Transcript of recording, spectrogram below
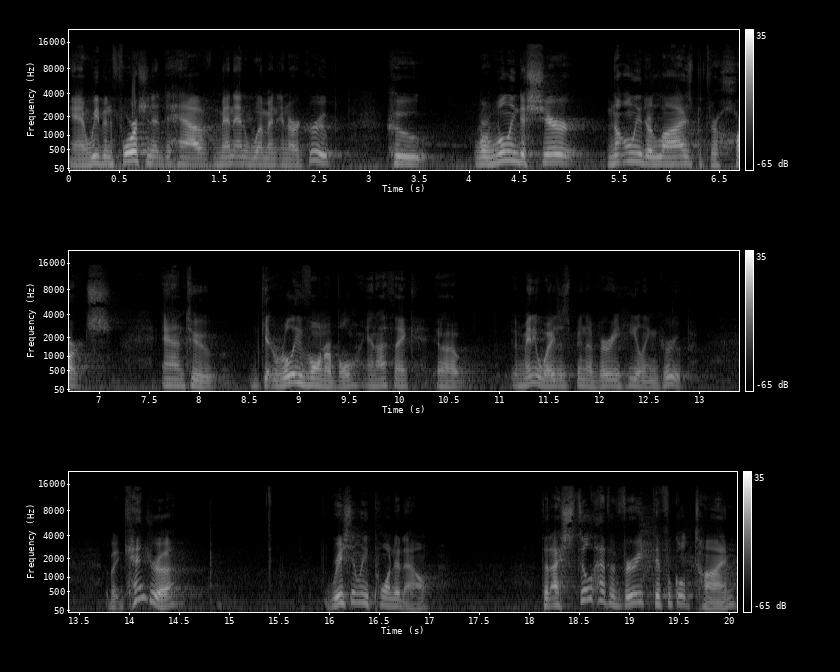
And we've been fortunate to have men and women in our group who were willing to share not only their lives, but their hearts and to get really vulnerable. And I think uh, in many ways it's been a very healing group. But Kendra recently pointed out that I still have a very difficult time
